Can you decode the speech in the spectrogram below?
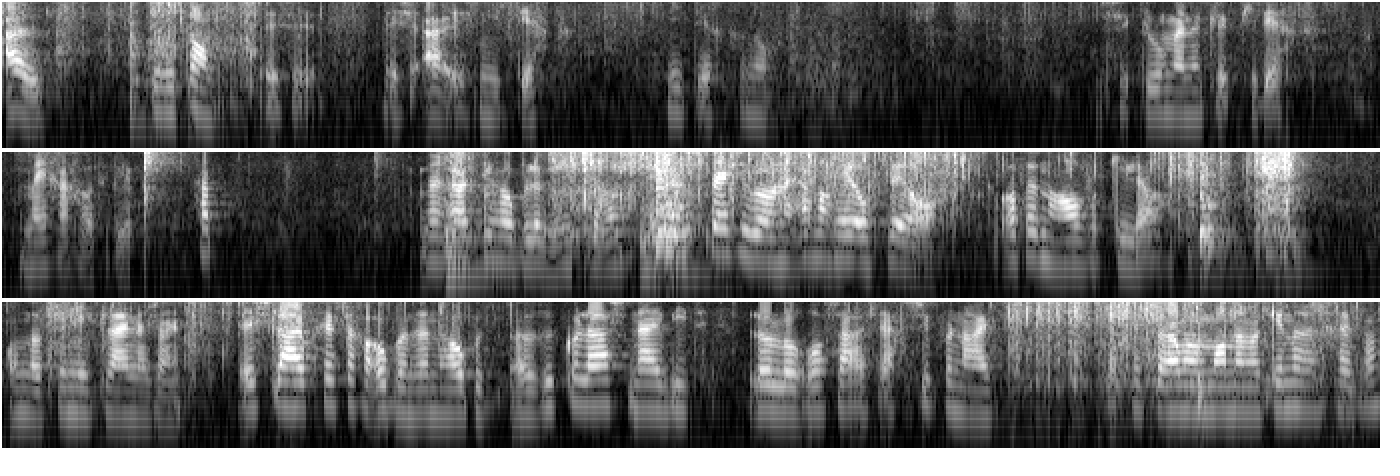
ui. Irritant. Deze, deze ui is niet dicht. Niet dicht genoeg. Dus ik doe hem met een clipje dicht. Mega grote clip. Hop. Dan ruikt hij hopelijk niet zo. Ik heb spersiebonen echt nog heel veel. Ik heb altijd een halve kilo. Omdat ze niet kleiner zijn. Deze sla heb ik gisteren geopend en hoop ik eh, rucola, snijbiet, lolo rossa is echt super nice. Ik heb gisteren aan mijn man en mijn kinderen gegeven.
